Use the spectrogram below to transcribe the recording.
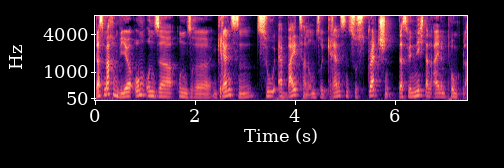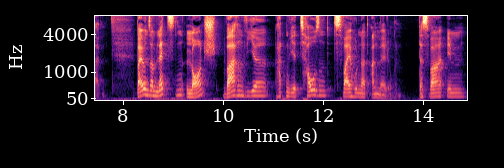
Das machen wir, um unser, unsere Grenzen zu erweitern, um unsere Grenzen zu stretchen, dass wir nicht an einem Punkt bleiben. Bei unserem letzten Launch waren wir, hatten wir 1200 Anmeldungen. Das war im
